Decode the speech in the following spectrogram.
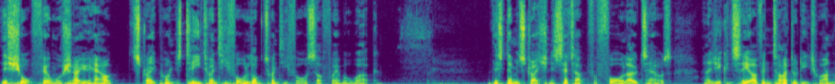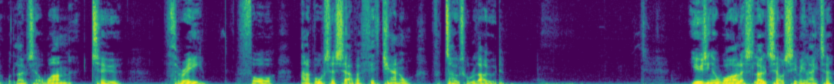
This short film will show you how StraightPoint's T24 Log24 software will work. This demonstration is set up for four load cells and as you can see I've entitled each one load cell 1, 2, 3, 4 and I've also set up a fifth channel for total load. Using a wireless load cell simulator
